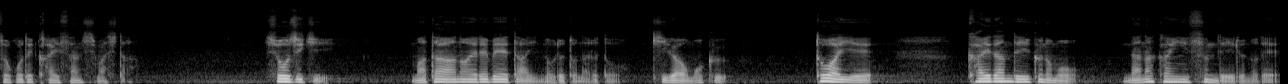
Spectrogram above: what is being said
そこで解散しました。正直またあのエレベーターに乗るとなると気が重くとはいえ階段で行くのも7階に住んでいるので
